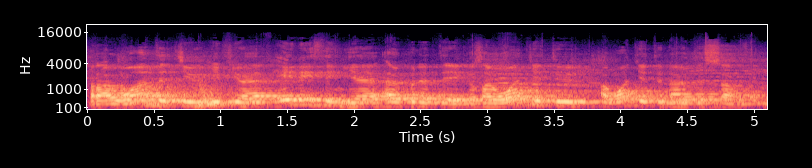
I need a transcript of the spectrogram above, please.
but I wanted you, if you have anything here, open it there, because I want you to, I want you to notice something.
